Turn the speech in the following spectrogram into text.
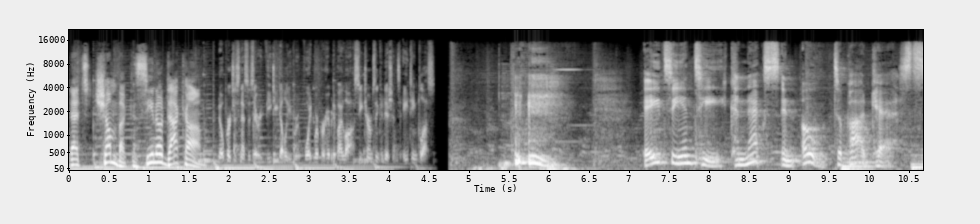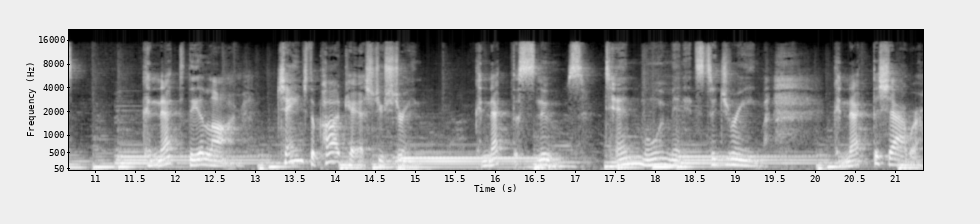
That's chumbacasino.com. No purchase necessary. VGW Group. Void were prohibited by law. See terms and conditions. 18 plus. AT&T connects an ode to podcasts. Connect the alarm. Change the podcast you stream. Connect the snooze. 10 more minutes to dream. Connect the shower.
